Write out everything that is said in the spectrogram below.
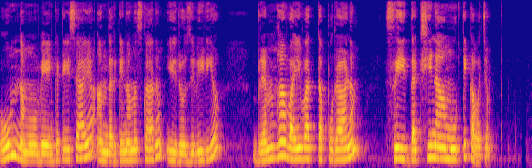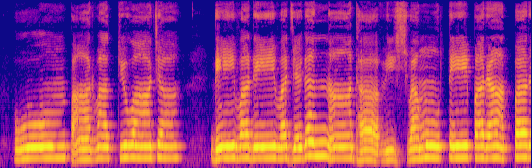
ఓం నమో వెంకటేశాయ. అందరికీ నమస్కారం. ఈరోజు వీడియో బ్రహ్మ వైవర్త పురాణం శ్రీ దక్షిణామూర్తి కవచం. ఓం పార్వత్యువాచ. దేవదేవ జగన్నాథ విశ్వమూర్తే పరాత్పర.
